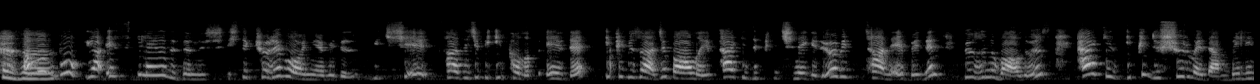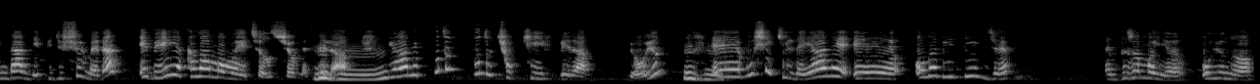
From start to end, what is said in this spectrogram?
hı. Ama bu ya eskilere de dönüş. İşte körebe oynayabiliriz. Bir kişi e, sadece bir ip alıp evde ipi güzelce bağlayıp herkes ipin içine giriyor. Bir tane ebenin gözünü bağlıyoruz. Herkes ipi düşürmeden, belinden de ipi düşürmeden ebeye yakalanmamaya çalışıyor mesela. Hı hı. Yani bu da bu da çok keyif veren bir oyun. Hı hı. Ee, bu şekilde yani e, olabildiğince e, dramayı, oyunu,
